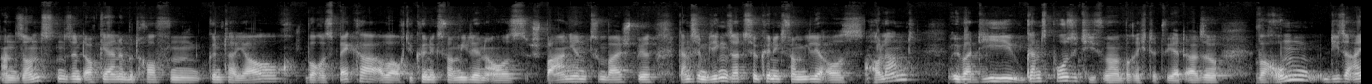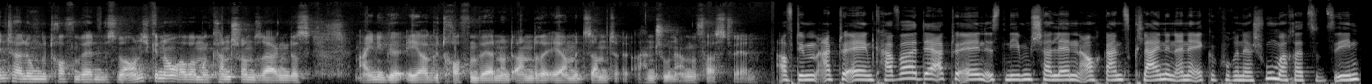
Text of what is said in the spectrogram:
Ansonsten sind auch gerne betroffen Günther Jauch, Boris Becker, aber auch die Königsfamilien aus Spanien zum Beispiel. Ganz im Gegensatz zur Königsfamilie aus Holland über die ganz positiv immer berichtet wird. Also warum diese Einteilungen getroffen werden, wissen wir auch nicht genau, aber man kann schon sagen, dass einige eher getroffen werden und andere eher mit Samthandschuhen angefasst werden. Auf dem aktuellen Cover der aktuellen ist neben Charlene auch ganz klein in einer Ecke Corinna Schumacher zu sehen,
